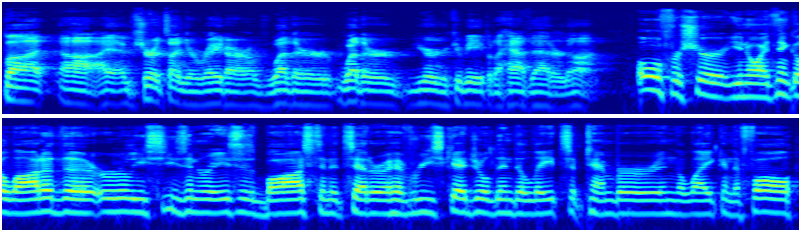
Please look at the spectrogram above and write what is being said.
but uh, I, am sure it's on your radar of whether, whether you're going to be able to have that or not. Oh, for sure. You know, I think a lot of the early season races, Boston, et cetera, have rescheduled into late September and the like in the fall,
